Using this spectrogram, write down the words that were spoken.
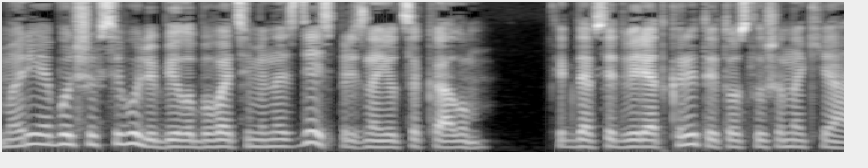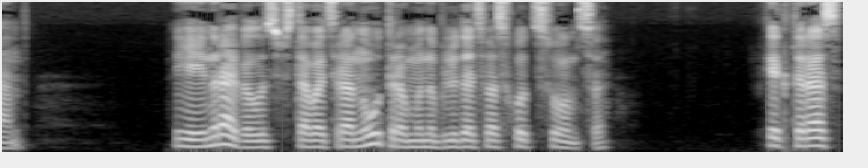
Мария больше всего любила бывать именно здесь, признается Калум. Когда все двери открыты, то слышен океан. Ей нравилось вставать рано утром и наблюдать восход солнца. Как-то раз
